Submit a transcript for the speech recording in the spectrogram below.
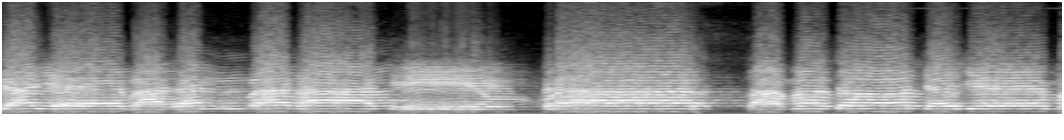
जयमधन्वधामदो तीव्रास्तमदो जयेम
